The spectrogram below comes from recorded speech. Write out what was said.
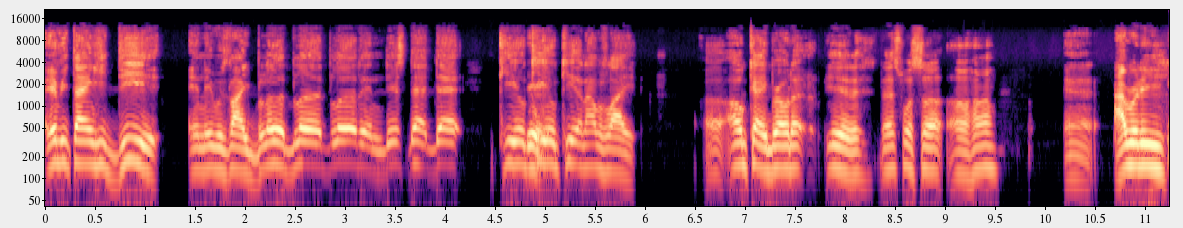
everything he did, and it was like blood, blood, blood, and this, that, that, kill, Yeah, kill, kill, and I was like, uh, okay, bro, that yeah, that's what's up, uh huh. And I really,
